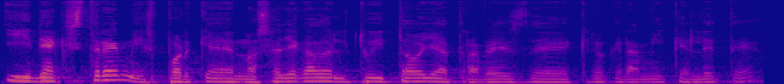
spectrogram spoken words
in extremis, porque nos ha llegado el tuit hoy a través de, creo que era Miquelete,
